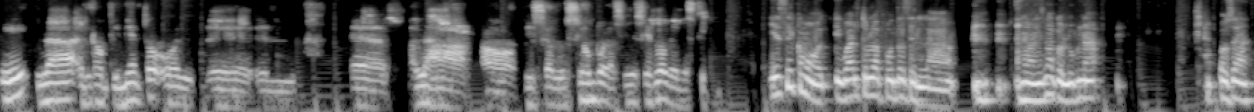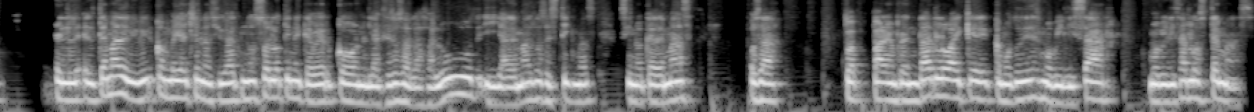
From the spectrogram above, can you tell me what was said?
y la, el rompimiento o eh, eh, la disolución, por así decirlo, del estigma. Y es que como igual tú lo apuntas en la, misma columna, o sea, el, tema de vivir con VIH en la ciudad no solo tiene que ver con el acceso a la salud y además los estigmas, sino que además, o sea, para enfrentarlo hay que, como tú dices, movilizar, movilizar los temas,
